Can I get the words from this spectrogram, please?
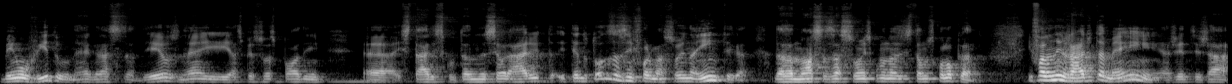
bem ouvido, né, graças a Deus, né, e as pessoas podem é, estar escutando nesse horário e, e tendo todas as informações na íntegra das nossas ações, como nós estamos colocando. E falando em rádio também, a gente já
